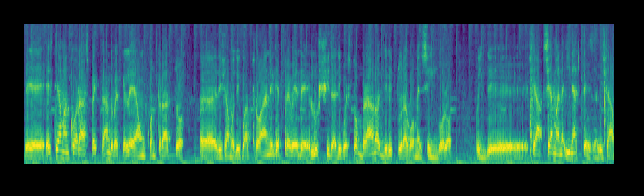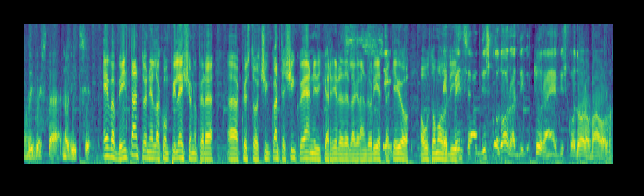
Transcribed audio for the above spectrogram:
E, e stiamo ancora aspettando perché lei ha un contratto eh, diciamo di quattro anni che prevede l'uscita di questo brano addirittura come singolo quindi siamo in attesa diciamo, di questa notizia. E vabbè, intanto è nella compilation per uh, questo 55 anni di carriera della Grande Orietta sì. che io ho avuto modo e di... Pensa al disco d'oro addirittura, eh, disco d'oro Paolo.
